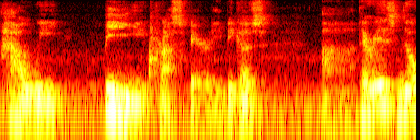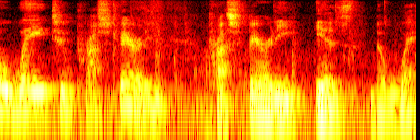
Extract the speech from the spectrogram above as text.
how we be prosperity because uh, there is no way to prosperity. Prosperity is the way.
